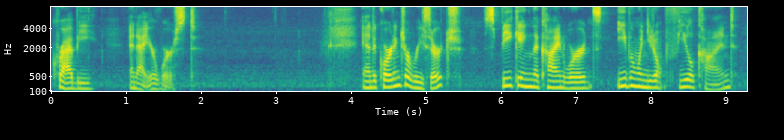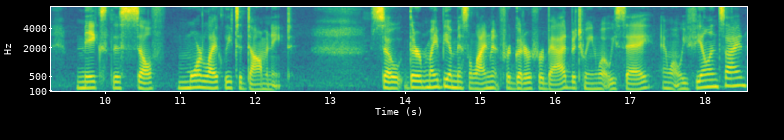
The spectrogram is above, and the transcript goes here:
crabby, and at your worst. And according to research, speaking the kind words, even when you don't feel kind, makes this self more likely to dominate. So there might be a misalignment for good or for bad between what we say and what we feel inside.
